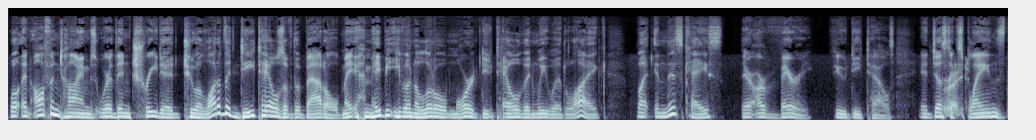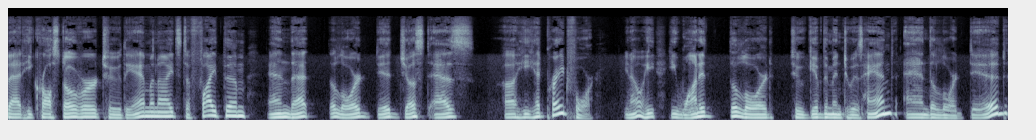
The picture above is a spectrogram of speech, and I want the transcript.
Well, and oftentimes we're then treated to a lot of the details of the battle, may, maybe even a little more detail than we would like. But in this case, there are very few details. It just right. explains that he crossed over to the Ammonites to fight them and that the Lord did just as uh, he had prayed for. You know, he, he wanted the Lord to give them into his hand, and the Lord did.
